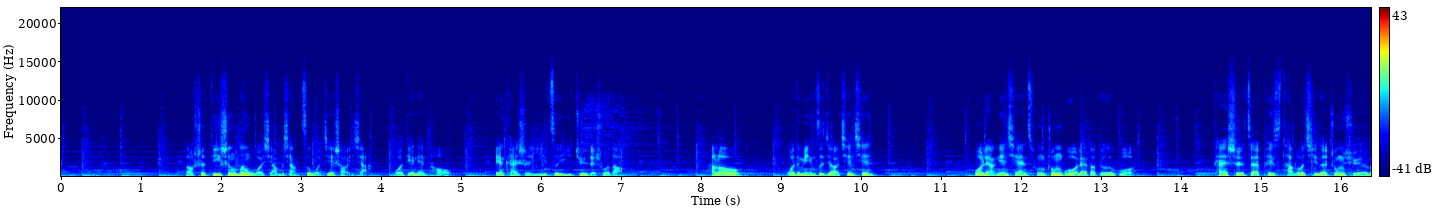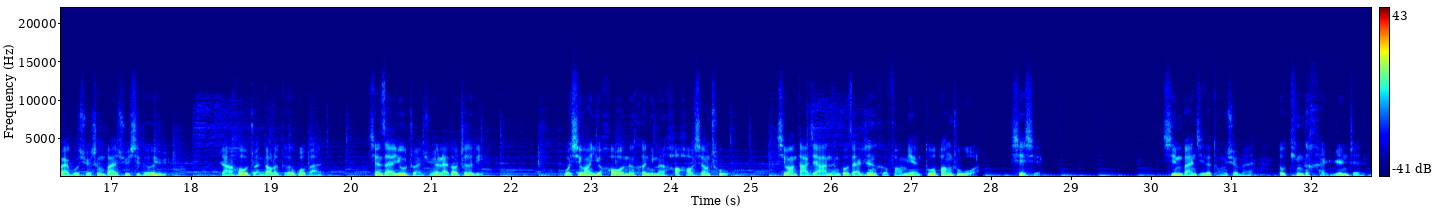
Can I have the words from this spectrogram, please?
老师低声问我想不想自我介绍一下，我点点头，便开始一字一句地说道：“Hello，我的名字叫芊芊。我两年前从中国来到德国。”开始在佩斯塔罗奇的中学外国学生班学习德语，然后转到了德国班，现在又转学来到这里。我希望以后能和你们好好相处，希望大家能够在任何方面多帮助我，谢谢。新班级的同学们都听得很认真，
